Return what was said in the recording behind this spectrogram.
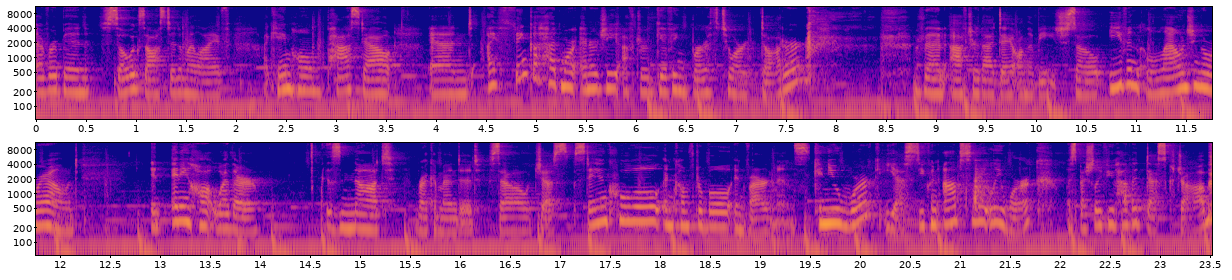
ever been so exhausted in my life. I came home, passed out, and I think I had more energy after giving birth to our daughter than after that day on the beach. So even lounging around in any hot weather is not recommended. So just stay in cool and comfortable environments. Can you work? Yes, you can absolutely work, especially if you have a desk job,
